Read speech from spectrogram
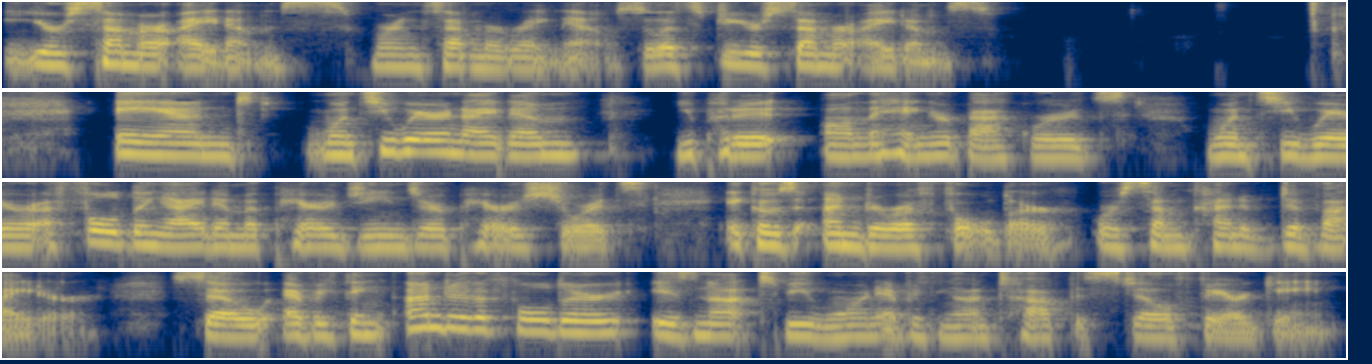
your summer items. We're in summer right now. So let's do your summer items. And once you wear an item, you put it on the hanger backwards. Once you wear a folding item, a pair of jeans or a pair of shorts, it goes under a folder or some kind of divider. So everything under the folder is not to be worn, everything on top is still fair game.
